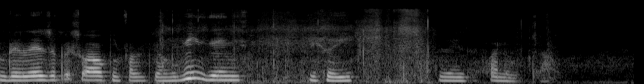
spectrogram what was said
Beleza, pessoal? Quem fala aqui é o Vim Games. Isso aí. Beleza, falou, tchau.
